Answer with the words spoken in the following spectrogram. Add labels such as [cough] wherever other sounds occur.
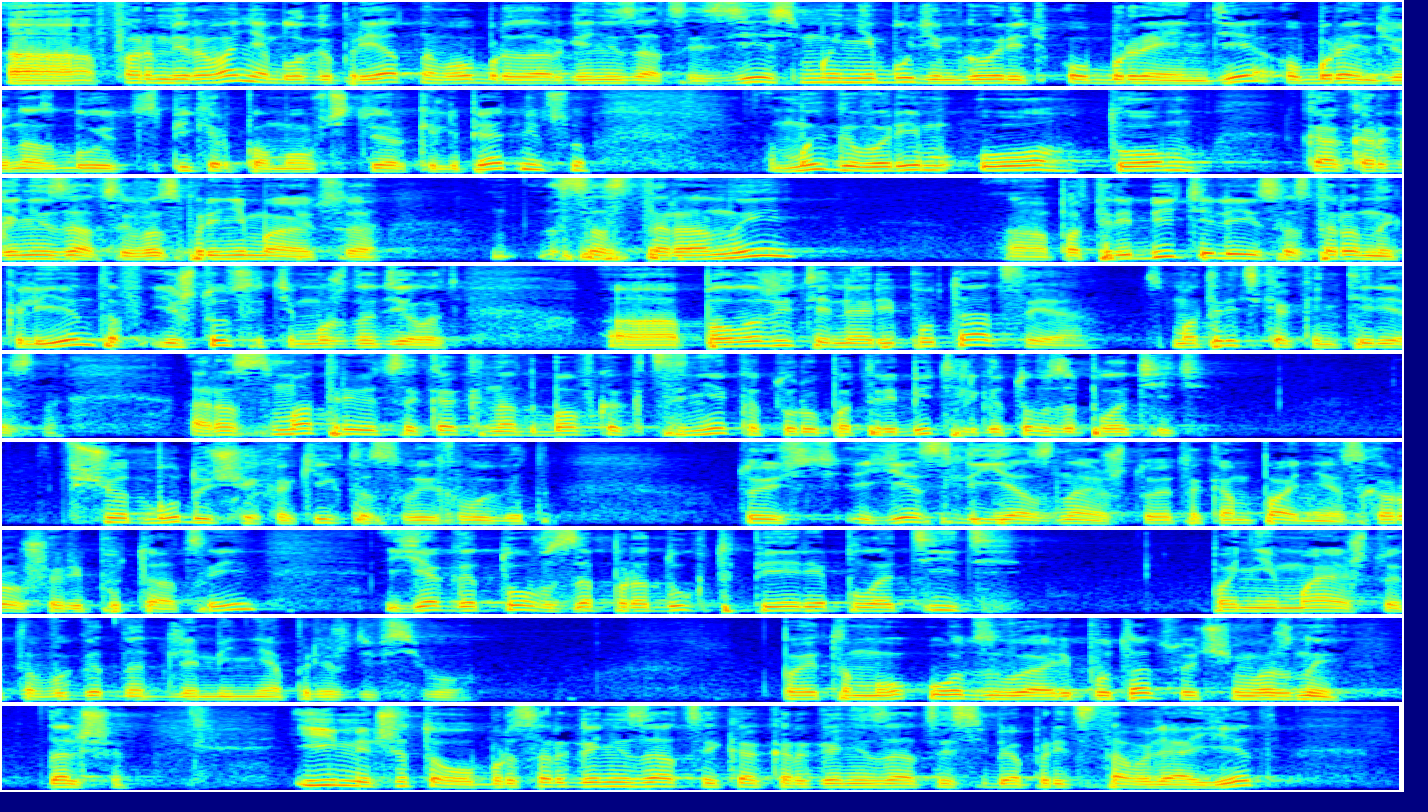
А, формирование благоприятного образа организации. Здесь мы не будем говорить о бренде. О бренде у нас будет спикер, по-моему, в четверг или пятницу. Мы говорим о том, как организации воспринимаются со стороны а, потребителей, со стороны клиентов и что с этим можно делать. А, положительная репутация, смотрите, как интересно, рассматривается как надбавка к цене, которую потребитель готов заплатить в счет будущих каких-то своих выгод. То есть, если я знаю, что это компания с хорошей репутацией, я готов за продукт переплатить, понимая, что это выгодно для меня прежде всего. Поэтому отзывы о репутации очень важны. Дальше. Имидж – это образ организации, как организация себя представляет,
